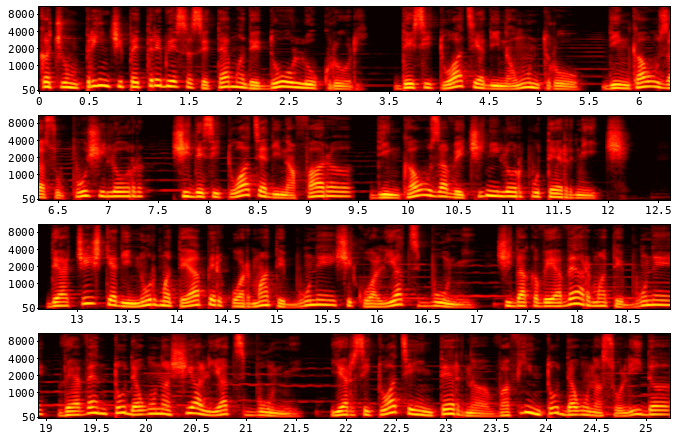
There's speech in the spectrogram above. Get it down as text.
căci un principe trebuie să se teamă de două lucruri, de situația dinăuntru, din cauza supușilor, și de situația din afară, din cauza vecinilor puternici. De aceștia din urmă te aperi cu armate bune și cu aliați buni, și dacă vei avea armate bune, vei avea întotdeauna și aliați buni iar situația internă va fi întotdeauna solidă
